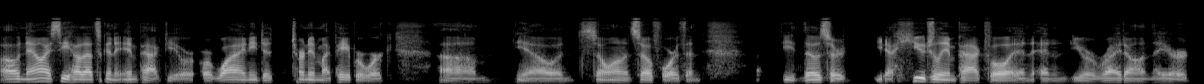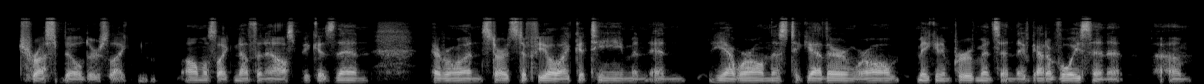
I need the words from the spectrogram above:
oh now i see how that's going to impact you or, or why i need to turn in my paperwork um, you know and so on and so forth. And those are yeah hugely impactful and and you're right on they are trust builders like almost like nothing else because then everyone starts to feel like a team and and yeah, we're all in this together and we're all making improvements and they've got a voice in it. Um,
